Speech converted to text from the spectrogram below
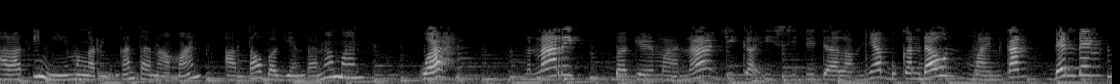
Alat ini mengeringkan tanaman atau bagian tanaman. Wah, menarik. Bagaimana jika isi di dalamnya bukan daun, melainkan dendeng?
